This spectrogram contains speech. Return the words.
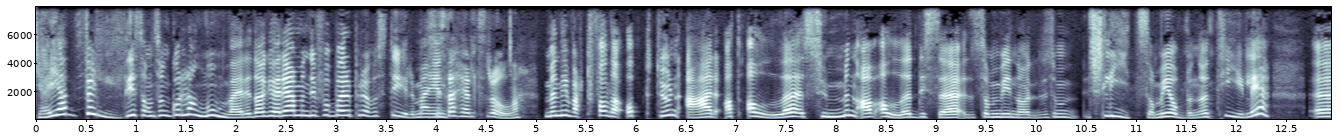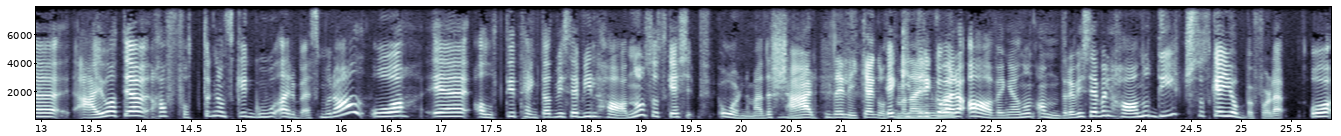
Jeg er veldig sånn som går lange omveier i dag, hører jeg, men du får bare prøve å styre meg Syns inn. det er helt strålende. Men i hvert fall, da. Oppturen er at alle Summen av alle disse som vi nå liksom, slitsomme jobbene tidlig, Uh, er jo at jeg har fått en ganske god arbeidsmoral, og eh, alltid tenkt at hvis jeg vil ha noe, så skal jeg ordne meg det sjæl. Det liker jeg godt Jeg med gidder deg, ikke å være avhengig av noen andre. Hvis jeg vil ha noe dyrt, så skal jeg jobbe for det. Og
